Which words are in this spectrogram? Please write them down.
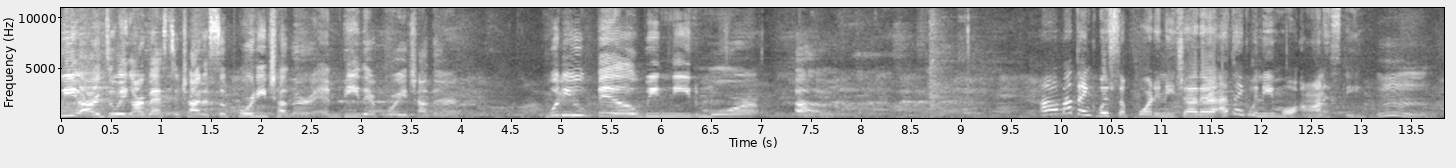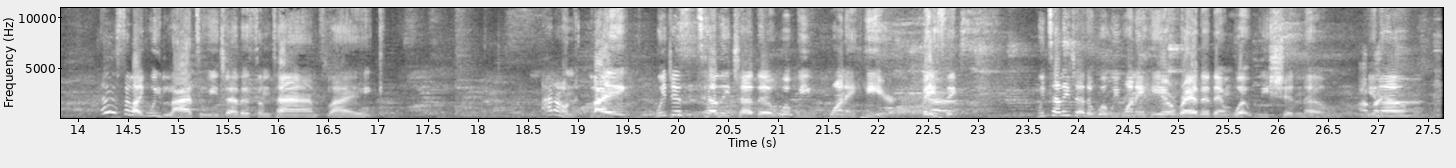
we are doing our best to try to support each other and be there for each other, what do you feel we need more of? Um, I think with supporting each other, I think we need more honesty. I just feel like we lie to each other sometimes. Like, I don't like we just tell each other what we want to hear. Basic. We tell each other what we want to hear rather than what we should know. I you like know, that.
